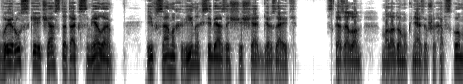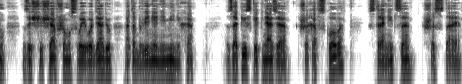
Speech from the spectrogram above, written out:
Вы, русские, часто так смело и в самых винах себя защищать дерзаете, — сказал он молодому князю Шаховскому, защищавшему своего дядю от обвинений Миниха. Записки князя Шаховского, страница шестая.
